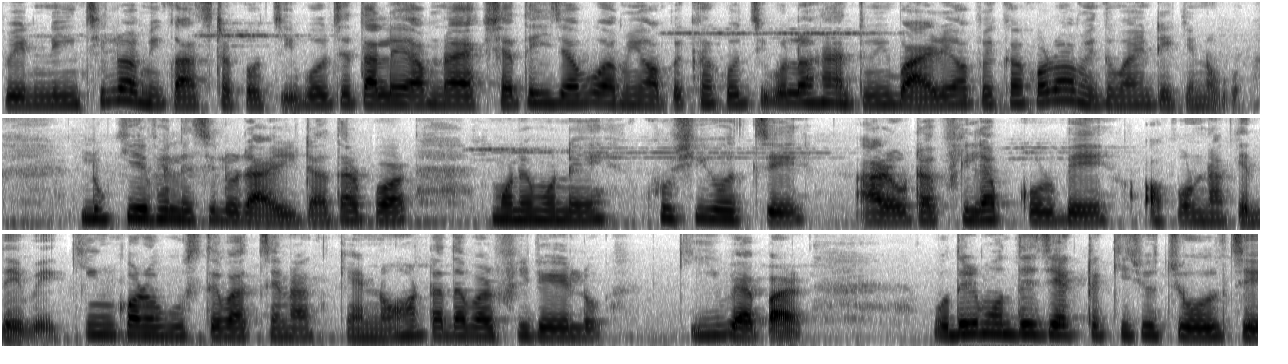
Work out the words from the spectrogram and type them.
পেন্ডিং ছিল, আমি কাজটা করছি। বলছে, তাহলে আমরা একসাথেই যাব, আমি অপেক্ষা করছি। বলো হ্যাঁ তুমি বাইরে অপেক্ষা করো, আমি তোমায় ডেকে নেব। লুকিয়ে ফেলেছিল ডায়েরিটা। তারপর মনে মনে খুশি হচ্ছে, আর ওটা ফিল আপ করবে, অপর্ণাকে দেবে। কিঙ্করও বুঝতে পারছে না, কেন হঠাৎ আবার ফিরে এলো? কী ব্যাপার? ওদের মধ্যে যে একটা কিছু চলছে,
